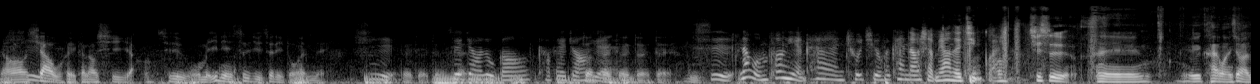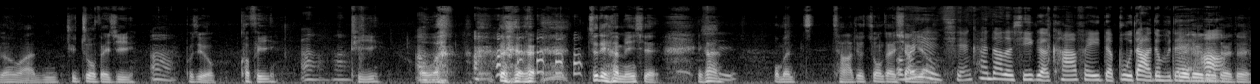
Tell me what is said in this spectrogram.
然后下午可以看到夕阳，其实我们一年四季这里都很美。是，对对对，所以叫鹿高咖啡庄园。对对对对，嗯，是。那我们放眼看出去，会看到什么样的景观？哦，其实，嗯，因为开玩笑的话，你去坐飞机，嗯，不是有 coffee，嗯嗯，tea，偶尔，对，这里很明显。你看，我们茶就种在向阳。我们眼前看到的是一个咖啡的步道，对不对？对对对对对。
